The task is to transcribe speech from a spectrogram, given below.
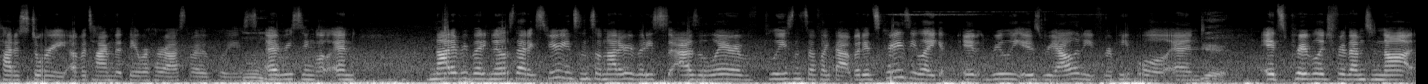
had a story of a time that they were harassed by the police. Mm. Every single, and not everybody knows that experience, and so not everybody's as aware of police and stuff like that. But it's crazy, like it really is reality for people, and yeah. It's privilege for them to not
